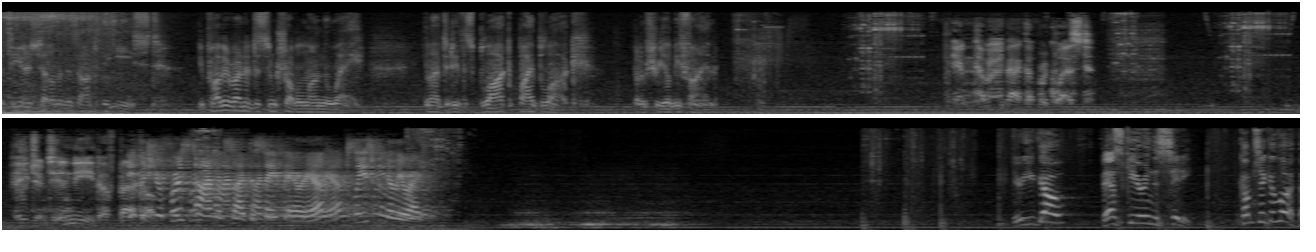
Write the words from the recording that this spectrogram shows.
The theater settlement is off to the east. You probably run into some trouble along the way. You'll have to do this block by block, but I'm sure you'll be fine. Incoming backup request. Agent in need of If it's your first time inside the safe area, please familiarize. Here you go. Best gear in the city. Come take a look.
